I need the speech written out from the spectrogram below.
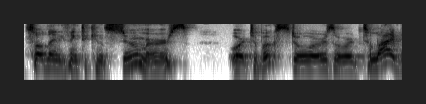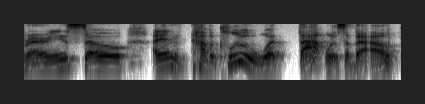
sold anything to consumers or to bookstores or to libraries. So I didn't have a clue what that was about.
